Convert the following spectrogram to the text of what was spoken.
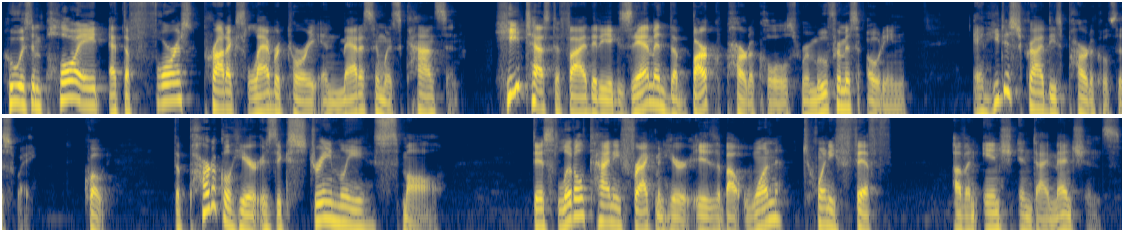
who was employed at the Forest Products Laboratory in Madison, Wisconsin. He testified that he examined the bark particles removed from his Oetting, and he described these particles this way quote, The particle here is extremely small. This little tiny fragment here is about 1 25th of an inch in dimensions.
